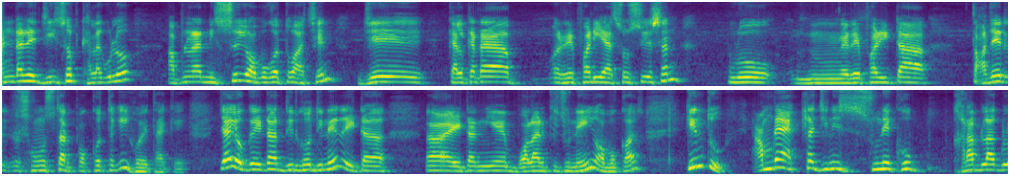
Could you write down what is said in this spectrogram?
আন্ডারে যেই সব খেলাগুলো আপনারা নিশ্চয়ই অবগত আছেন যে ক্যালকাটা রেফারি অ্যাসোসিয়েশন পুরো রেফারিটা তাদের সংস্থার পক্ষ থেকেই হয়ে থাকে। যাই হোক, এটা দীর্ঘদিনের, এটা এটা নিয়ে বলার কিছু নেই, অবকাশ। কিন্তু আমরা একটা জিনিস শুনে খুব খারাপ লাগল।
